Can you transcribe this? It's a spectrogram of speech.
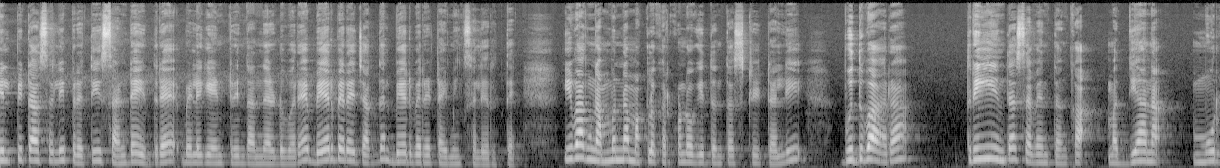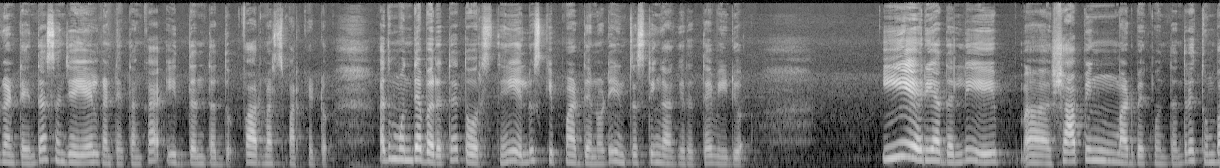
ಮಿಲ್ಪಿಟಾಸಲ್ಲಿ ಪ್ರತಿ ಸಂಡೇ ಇದ್ದರೆ ಬೆಳಗ್ಗೆ ಎಂಟರಿಂದ ಹನ್ನೆರಡುವರೆ, ಬೇರೆ ಬೇರೆ ಜಾಗದಲ್ಲಿ ಬೇರೆ ಬೇರೆ ಟೈಮಿಂಗ್ಸಲ್ಲಿ ಇರುತ್ತೆ. ಇವಾಗ ನಮ್ಮನ್ನು ಮಕ್ಕಳು ಕರ್ಕೊಂಡು ಹೋಗಿದ್ದಂಥ ಸ್ಟ್ರೀಟಲ್ಲಿ ಬುಧವಾರ ತ್ರೀಯಿಂದ ಸೆವೆನ್ ತನಕ, ಮಧ್ಯಾಹ್ನ ಮೂರು ಗಂಟೆಯಿಂದ ಸಂಜೆ ಏಳು ಗಂಟೆ ತನಕ ಇದ್ದಂಥದ್ದು ಫಾರ್ಮರ್ಸ್ ಮಾರ್ಕೆಟು ಅದು ಮುಂದೆ ಬರುತ್ತೆ, ತೋರಿಸ್ತೀನಿ. ಎಲ್ಲೂ ಸ್ಕಿಪ್ ಮಾಡಿದೆ ನೋಡಿ ಇಂಟ್ರೆಸ್ಟಿಂಗ್ ಆಗಿರುತ್ತೆ ವಿಡಿಯೋ ಈ ಏರಿಯಾದಲ್ಲಿ ಶಾಪಿಂಗ್ ಮಾಡಬೇಕು ಅಂತಂದರೆ ತುಂಬ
